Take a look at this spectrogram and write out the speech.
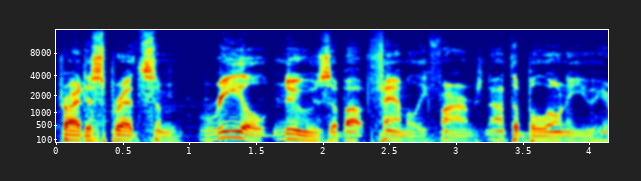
try to spread some real news about family farms, not the baloney you hear.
